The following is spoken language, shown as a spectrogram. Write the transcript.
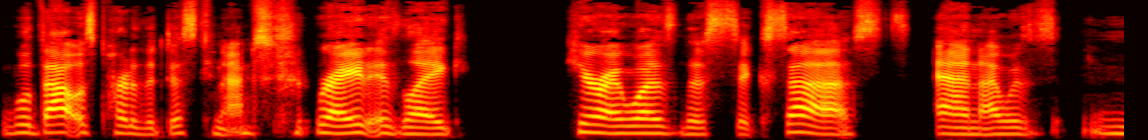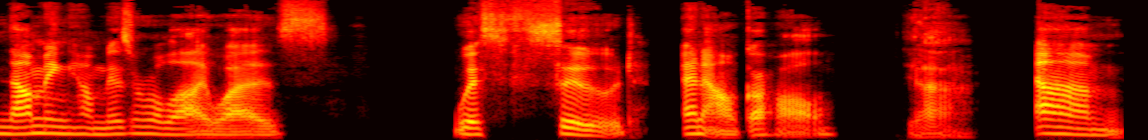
well, that was part of the disconnect, right? Is like, here I was, this success, and I was numbing how miserable I was with food and alcohol. Yeah. Um,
